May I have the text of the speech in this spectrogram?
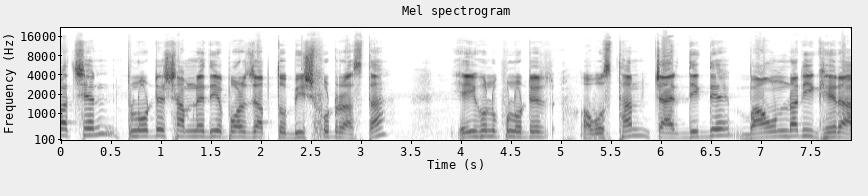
পাচ্ছেন, প্লটের সামনে দিয়ে পর্যাপ্ত বিশ ফুট রাস্তা। এই হলো প্লটের অবস্থান। চারদিক দিয়ে বাউন্ডারি ঘেরা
